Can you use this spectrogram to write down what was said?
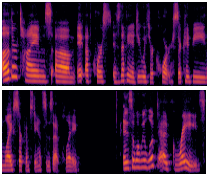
Other times, um, it of course has nothing to do with your course. There could be life circumstances at play. And so when we looked at grades,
